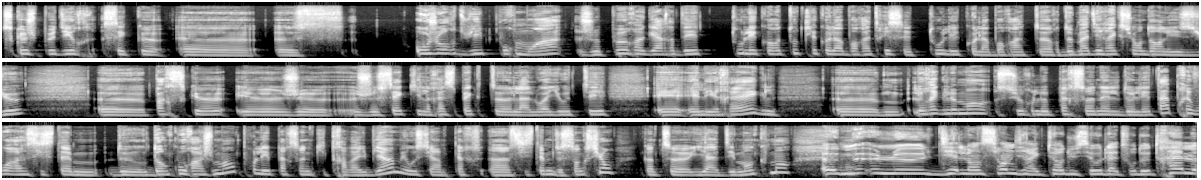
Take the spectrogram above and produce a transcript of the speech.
Ce que je peux dire, c'est que euh, euh, aujourd'hui, pour moi, je peux regarder les, toutes les collaboratrices et tous les collaborateurs de ma direction dans les yeux euh, parce que euh, je, je sais qu'ils respectent la loyauté et, les règles. Euh, le règlement sur le personnel de l'État prévoit un système de- d'encouragement pour les personnes qui travaillent bien, mais aussi un, système de sanctions quand il y a des manquements. L'ancien directeur du CO de la Tour de Trême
